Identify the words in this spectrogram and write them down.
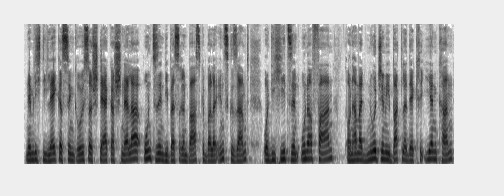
nämlich die Lakers sind größer, stärker, schneller und sind die besseren Basketballer insgesamt und die Heat sind unerfahren und haben halt nur Jimmy Butler, der kreieren kann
